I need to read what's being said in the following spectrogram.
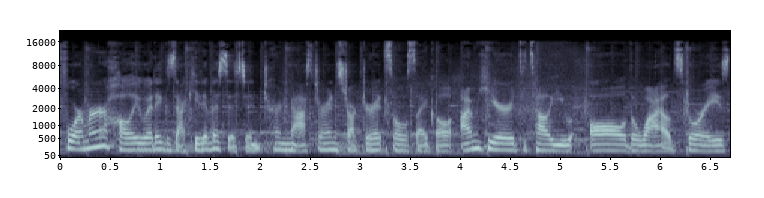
former Hollywood executive assistant turned master instructor at SoulCycle, I'm here to tell you all the wild stories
